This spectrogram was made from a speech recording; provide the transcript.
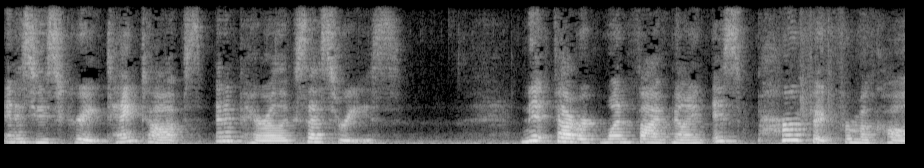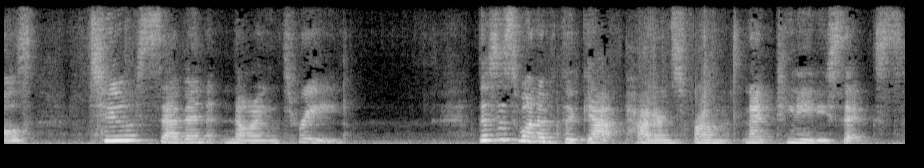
and is used to create tank tops and apparel accessories. Knit Fabric 159 is perfect for McCall's 2793. This is one of the Gap patterns from 1986.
